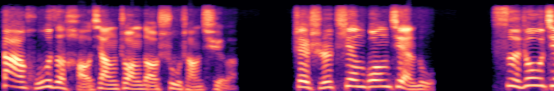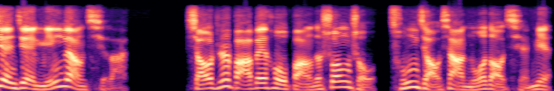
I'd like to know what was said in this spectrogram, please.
大胡子好像撞到树上去了。这时天光渐露，四周渐渐明亮起来。小直把背后绑的双手从脚下挪到前面，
